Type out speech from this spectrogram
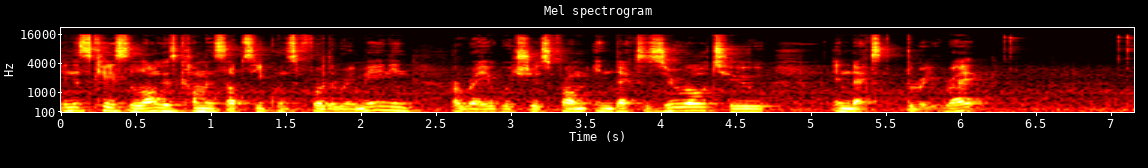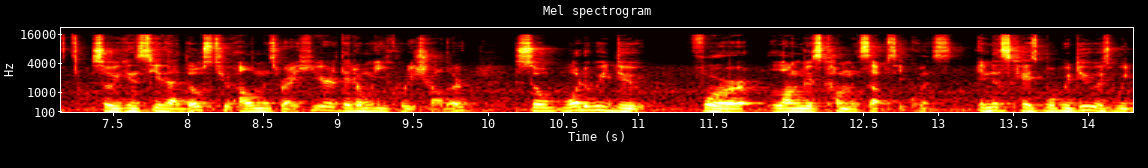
In this case, the longest common subsequence for the remaining array, which is from index zero to index three, right? So you can see that those two elements right here, they don't equal each other. So what do we do? For longest common subsequence. In this case, what we do is we,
